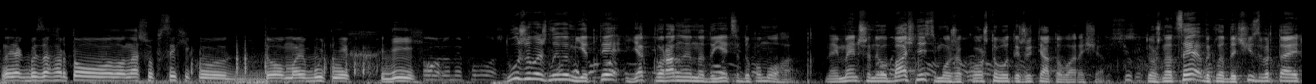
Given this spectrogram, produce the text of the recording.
Ну якби загартовувало нашу психіку до майбутніх дій. Дуже важливим є те, як пораненим надається допомога. Найменша необачність може коштувати життя товариша. Тож на це викладачі звертають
